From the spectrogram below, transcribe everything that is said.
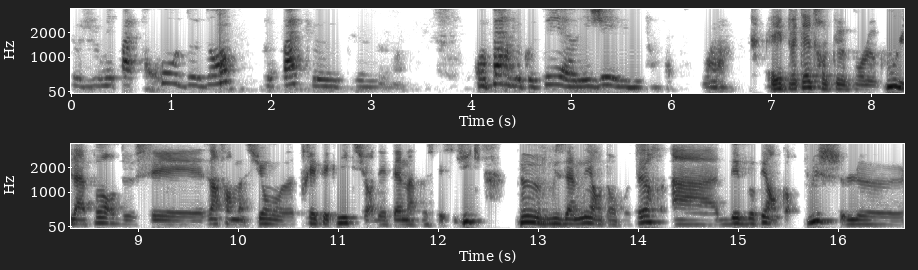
que je mets pas trop dedans pour pas que qu'on perde le côté léger et ludique. Voilà. Et peut-être que pour le coup, l'apport de ces informations très techniques sur des thèmes un peu spécifiques peut vous amener en tant qu'auteur à développer encore plus le,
